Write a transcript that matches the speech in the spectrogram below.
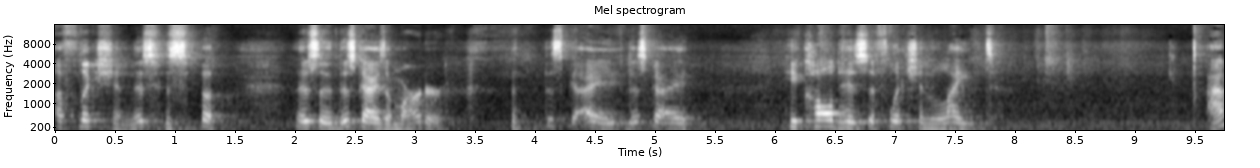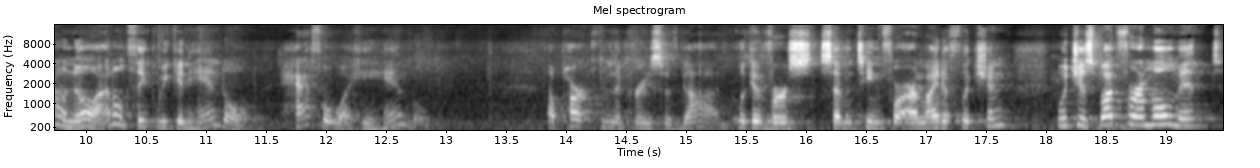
affliction. This is this is, this guy is a martyr. this guy this guy he called his affliction light. I don't know. I don't think we can handle half of what he handled apart from the grace of God. Look at verse 17 For our light affliction, which is but for a moment,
